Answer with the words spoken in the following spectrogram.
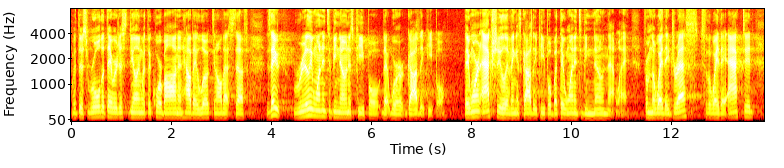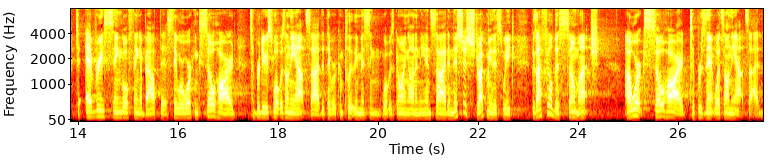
With this rule that they were just dealing with the korban and how they looked and all that stuff, is they really wanted to be known as people that were godly people. They weren't actually living as godly people, but they wanted to be known that way. From the way they dressed to the way they acted to every single thing about this. They were working so hard to produce what was on the outside that they were completely missing what was going on in the inside. And this just struck me this week because I feel this so much. I work so hard to present what's on the outside.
